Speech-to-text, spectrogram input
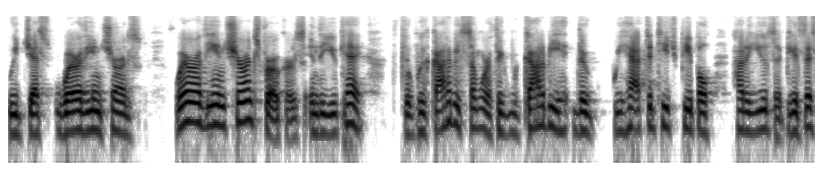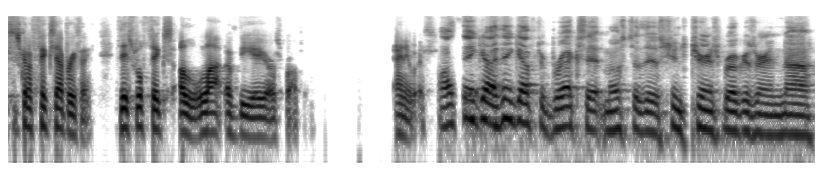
We just where are the insurance where are the insurance brokers in the UK? We've got to be somewhere. We've got to be. We have to teach people how to use it because this is going to fix everything. This will fix a lot of VAR's problems anyways. I think I think after Brexit, most of the insurance brokers are in uh,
